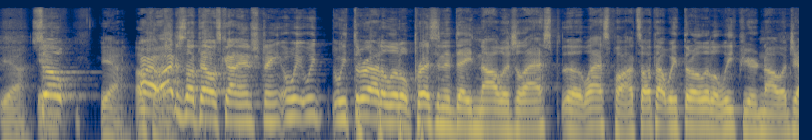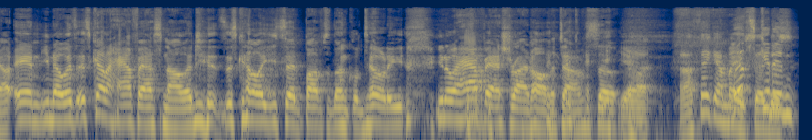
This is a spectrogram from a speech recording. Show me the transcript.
Yeah. So, Yeah. All Okay. right, I just thought that was kind of interesting. We, we we threw out a little President Day knowledge last uh, last pod, so I thought we'd throw a little leap year knowledge out. And you know, it's, it's kind of half ass knowledge. It's, it's kind of like you said, pops with Uncle Tony. You know, half ass right all the time. So Yeah. I think I may Let's have said this. in-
